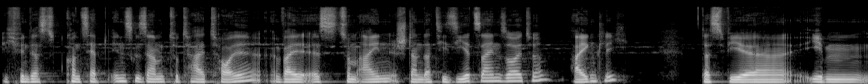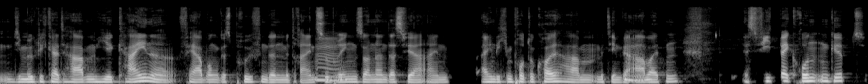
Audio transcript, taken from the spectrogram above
Ich finde das Konzept insgesamt total toll, weil es zum einen standardisiert sein sollte, eigentlich, dass wir eben die Möglichkeit haben, hier keine Färbung des Prüfenden mit reinzubringen, mhm. sondern dass wir ein, eigentlich ein Protokoll haben, mit dem wir mhm. arbeiten, es Feedbackrunden gibt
